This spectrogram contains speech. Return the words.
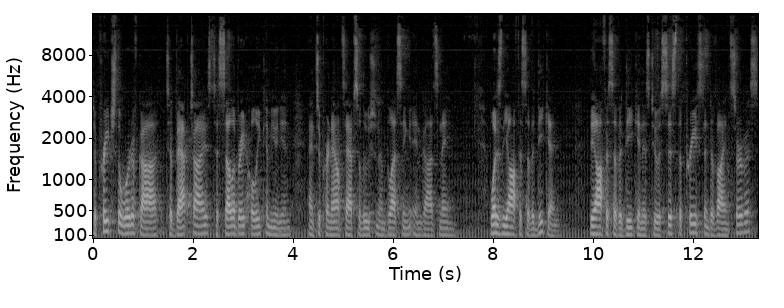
to preach the word of God, to baptize, to celebrate Holy Communion, and to pronounce absolution and blessing in God's name. What is the office of a deacon? The office of a deacon is to assist the priest in divine service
